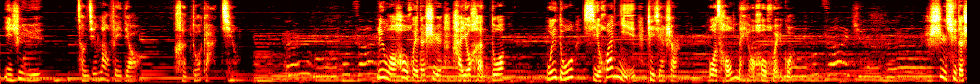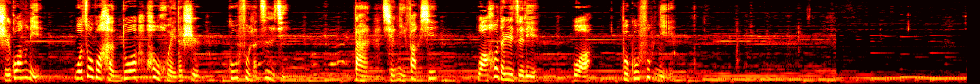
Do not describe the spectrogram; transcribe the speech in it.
以至于曾经浪费掉很多感情。令我后悔的事还有很多，唯独喜欢你这件事儿，我从没有后悔过。逝去的时光里，我做过很多后悔的事，辜负了自己。但请你放心，往后的日子里，我不辜负你。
